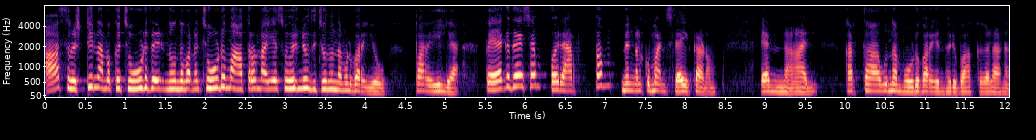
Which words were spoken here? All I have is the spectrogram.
ആ സൃഷ്ടി നമുക്ക് ചൂട് തരുന്നു എന്ന് പറഞ്ഞ ചൂട് മാത്രം ഉണ്ടായ സൂര്യൻ ഉദിച്ചു എന്ന് നമ്മൾ പറയൂ. പറയില്ല. അപ്പൊ ഏകദേശം ഒരർത്ഥം നിങ്ങൾക്ക് മനസ്സിലായി കാണും. എന്നാൽ കർത്താവ് നമ്മോട് പറയുന്ന ഒരു വാക്കുകളാണ്.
